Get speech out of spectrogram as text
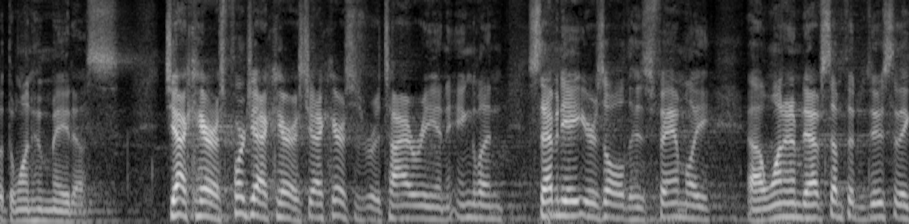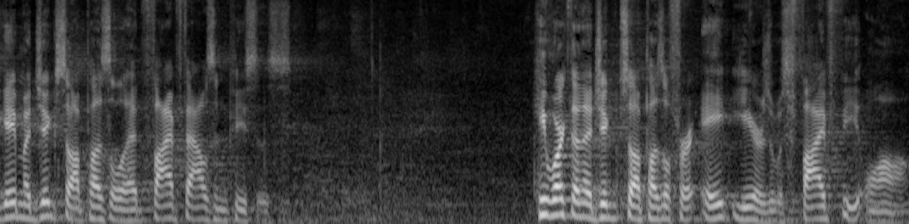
but the one who made us. Jack Harris, poor Jack Harris. Jack Harris is a retiree in England, 78 years old. His family uh, wanted him to have something to do, so they gave him a jigsaw puzzle that had 5,000 pieces. He worked on that jigsaw puzzle for eight years. It was five feet long.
